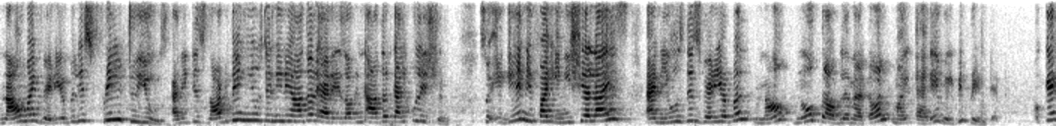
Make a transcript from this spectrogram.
Now my variable is free to use and it is not being used in any other arrays or in other calculation. So again, if I initialize and use this variable, now no problem at all. My array will be printed. Okay.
